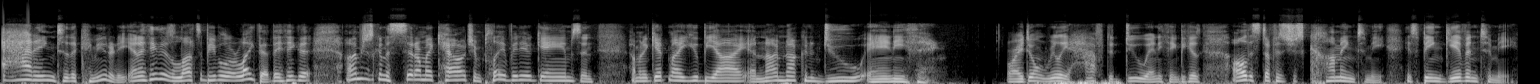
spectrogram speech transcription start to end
adding to the community. And I think there's lots of people who are like that. They think that I'm just going to sit on my couch and play video games and I'm going to get my UBI and I'm not going to do anything. Or I don't really have to do anything because all this stuff is just coming to me. It's being given to me.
